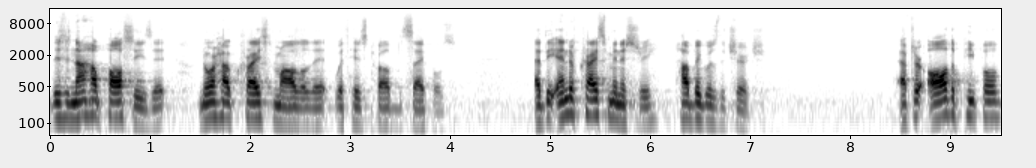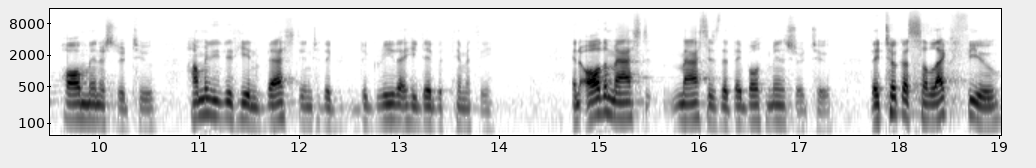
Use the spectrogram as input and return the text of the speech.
This is not how Paul sees it, nor how Christ modeled it with his 12 disciples. At the end of Christ's ministry, how big was the church? After all the people Paul ministered to, how many did he invest into the degree that he did with Timothy? And all the mass, masses that they both ministered to, they took a select few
